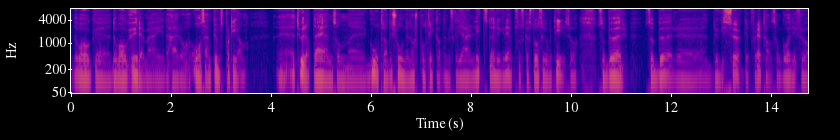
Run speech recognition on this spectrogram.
Det var òg Høyre med i det her, og, og, sentrumspartiene. Eh, jeg tror at det er en sånn god tradisjon i norsk politikk at når du skal gjøre litt større grep som skal stå seg over tid, så, så bør, så bør du søke et flertall som går ifra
